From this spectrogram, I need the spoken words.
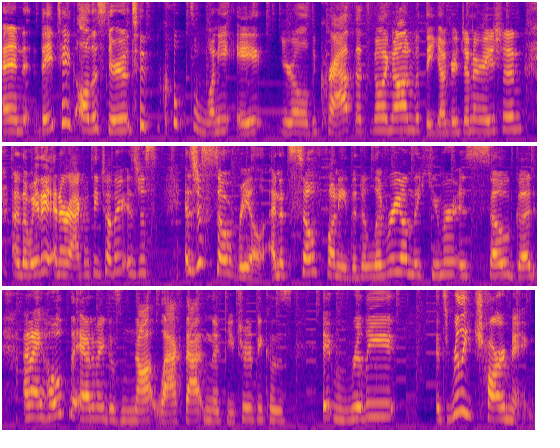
And they take all the stereotypical 28 year old crap that's going on with the younger generation and the way they interact with each other is just it's just so real and it's so funny. The delivery on the humor is so good and I hope the anime does not lack that in the future because it really it's really charming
